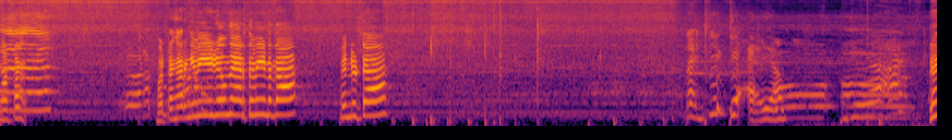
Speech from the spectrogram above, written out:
വട്ടം വട്ടം കറങ്ങി വീഴും. നേരത്തെ വീണതാ. പെണ്ണുട്ട. ദേ,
